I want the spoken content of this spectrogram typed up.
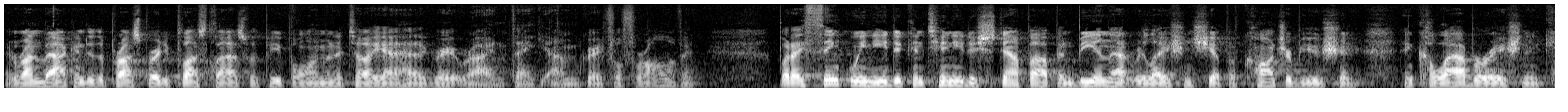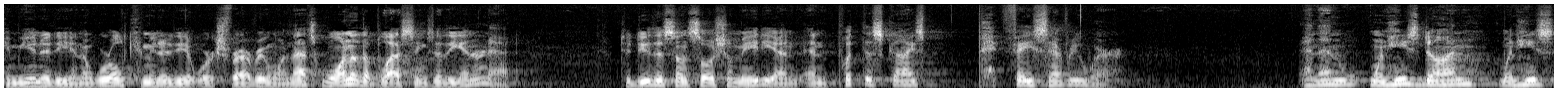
and run back and do the Prosperity Plus class with people, I'm going to tell you I had a great ride, and thank you. I'm grateful for all of it. But I think we need to continue to step up and be in that relationship of contribution and collaboration and community and a world community that works for everyone. That's one of the blessings of the internet. To do this on social media and, and put this guy's face everywhere. And then when he's done, when, he's,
